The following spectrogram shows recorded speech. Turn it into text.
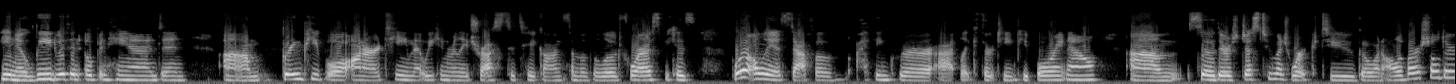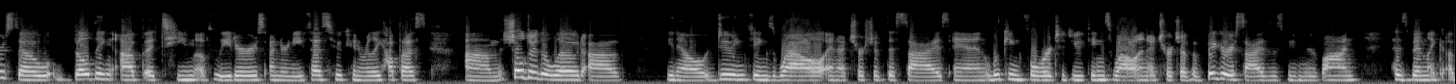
you know, lead with an open hand and um, bring people on our team that we can really trust to take on some of the load for us because we're only a staff of, I think we're at like 13 people right now. Um, so there's just too much work to go on all of our shoulders. So building up a team of leaders underneath us who can really help us um, shoulder the load of you know, doing things well in a church of this size and looking forward to do things well in a church of a bigger size as we move on has been like a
